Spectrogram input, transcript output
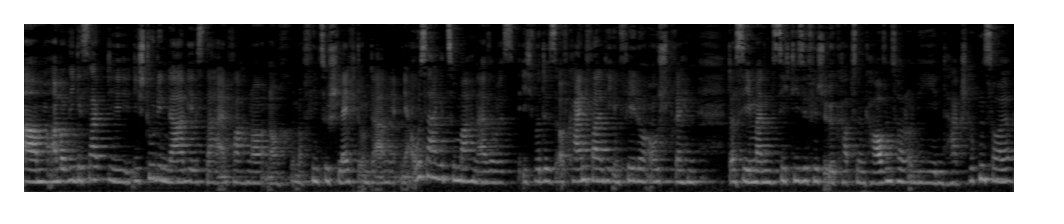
Ähm, aber wie gesagt, die, die Studienlage ist da einfach noch, noch, noch viel zu schlecht, um da eine, eine Aussage zu machen. Also es, ich würde jetzt auf keinen Fall die Empfehlung aussprechen, dass jemand sich diese Fischölkapseln kaufen soll und die jeden Tag schlucken soll.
